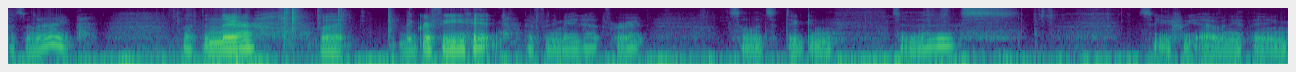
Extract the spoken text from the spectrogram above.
Hudson. All right, nothing there, but the Griffey hit definitely made up for it. So let's dig into this. See if we have anything.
